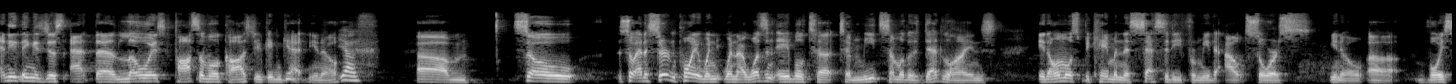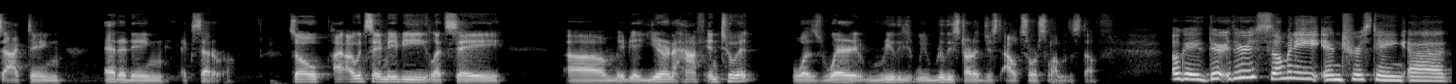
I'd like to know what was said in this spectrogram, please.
anything is just at the lowest possible cost you can get, you know. Yes. Um. So so at a certain point when when I wasn't able to to meet some of those deadlines it almost became a necessity for me to outsource, you know, uh, voice acting, editing, etc. So I, I, would say maybe let's say um, maybe a year and a half into it was where it really we really started just outsource a lot of the stuff. Okay, there there is so many interesting uh,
